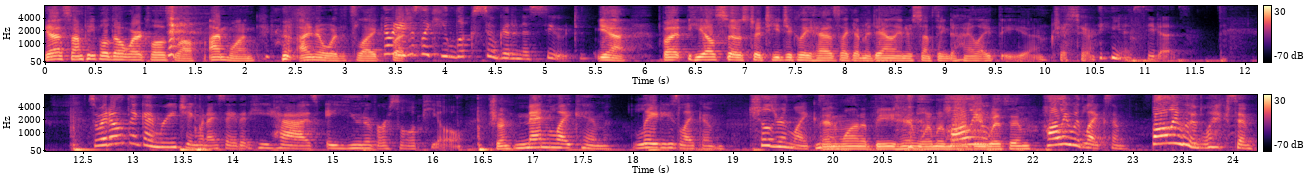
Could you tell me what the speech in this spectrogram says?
Yeah, some people don't wear clothes well. I'm one. I know what it's like. No, but but he just like he looks so good in a suit. yeah, but he also strategically has like a medallion or something to highlight the uh, chest hair. Yes, he does. So I don't think I'm reaching when I say that he has a universal appeal. Sure. Men like him, ladies like him, children like him. Men want to be him. Women want to be with him. Hollywood likes him. Bollywood likes him.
